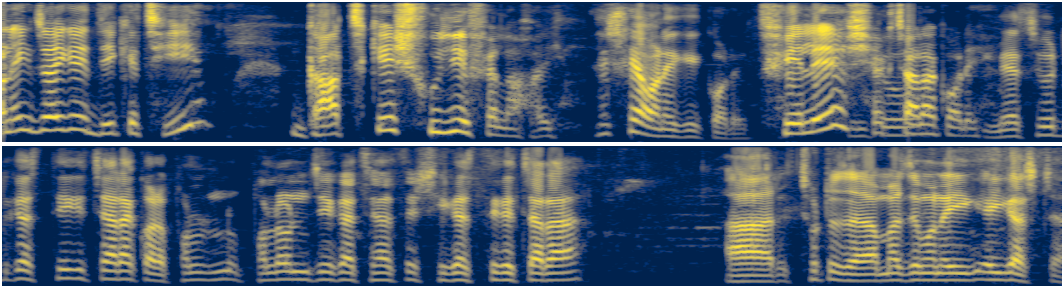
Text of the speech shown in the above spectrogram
অনেক জায়গায় দেখেছি গাছকে শুইয়ে ফেলা হয়। সে অনেকেই করে। ফেলে সে চারা করে। ম্যাচুরিট গাছ থেকে চারা করা ফলন ফলন যে গাছে আছে সে গাছ থেকে চারা আর ছোট চারা আমার যেমন এই এই গাছটা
